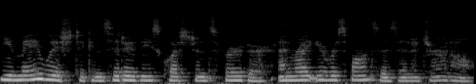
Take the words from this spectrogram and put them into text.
You may wish to consider these questions further and write your responses in a journal.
